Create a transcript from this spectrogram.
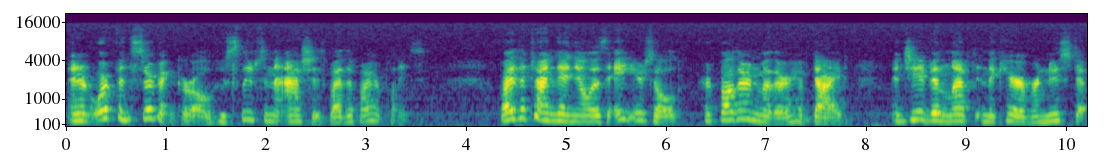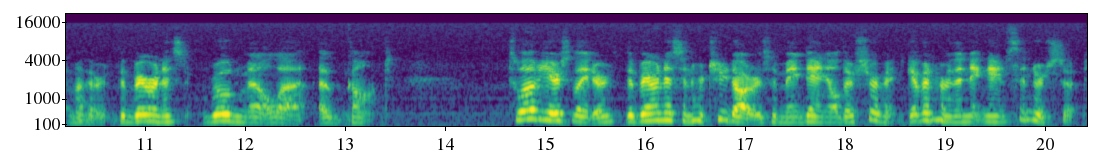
and an orphan servant girl who sleeps in the ashes by the fireplace. By the time Danielle is eight years old, her father and mother have died, and she had been left in the care of her new stepmother, the Baroness Rodmilla of Gaunt. Twelve years later, the Baroness and her two daughters have made Danielle their servant, given her the nickname Cindersoot,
